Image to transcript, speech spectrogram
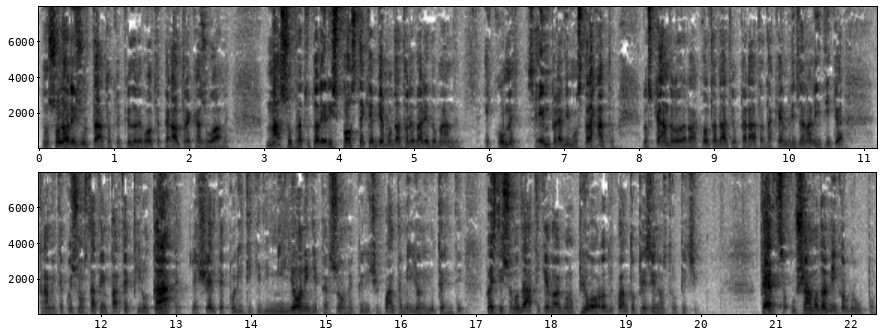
non solo al risultato, che più delle volte peraltro è casuale, ma soprattutto alle risposte che abbiamo dato alle varie domande. E come sempre ha dimostrato lo scandalo della raccolta dati operata da Cambridge Analytica, tramite cui sono state in parte pilotate le scelte politiche di milioni di persone, più di 50 milioni di utenti, questi sono dati che valgono più oro di quanto pesi il nostro PC. Terzo, usciamo dal microgruppo.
